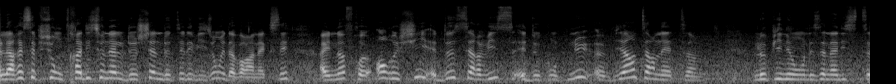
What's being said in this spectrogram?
la réception traditionnelle de chaînes de télévision et d'avoir un accès à une offre enrichie de services et de contenus via Internet. L'opinion des analystes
